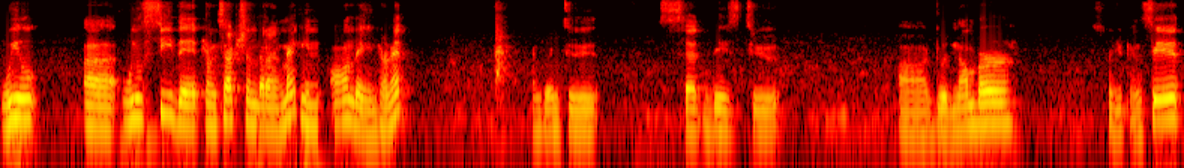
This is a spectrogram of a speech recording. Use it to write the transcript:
will uh, we'll see the transaction that I'm making on the internet. I'm going to set this to a good number so you can see it.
